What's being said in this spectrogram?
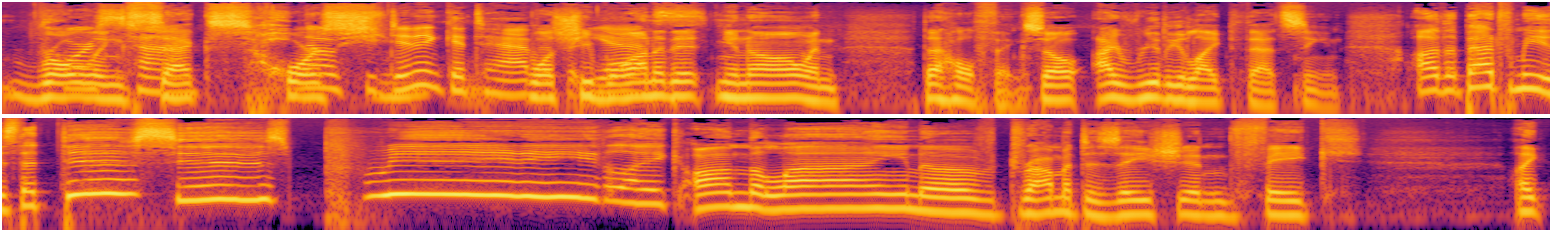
rolling Horse sex horse. No, she didn't get to have Well, but she yes. wanted it, you know, and that whole thing. So I really liked that scene. Uh, the bad for me is that this is pretty like on the line of dramatization, fake. Like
